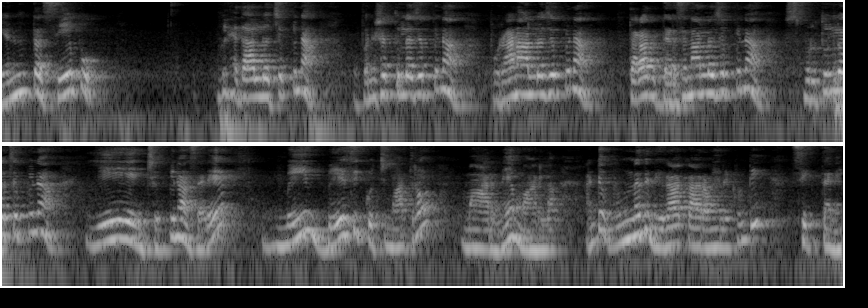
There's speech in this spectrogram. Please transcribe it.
ఎంతసేపు వేదాల్లో చెప్పిన ఉపనిషత్తుల్లో చెప్పిన పురాణాల్లో చెప్పిన తర్వాత దర్శనాల్లో చెప్పిన స్మృతుల్లో చెప్పిన ఏం చెప్పినా సరే మెయిన్ బేసిక్ వచ్చి మాత్రం మారనే మారలా. అంటే ఉన్నది నిరాకారమైనటువంటి శక్తి అనే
